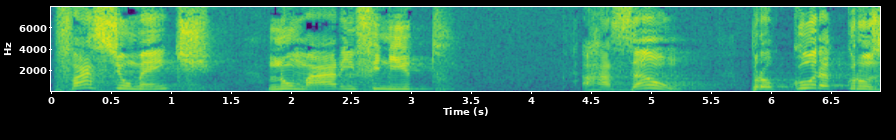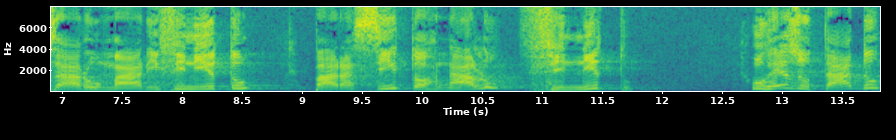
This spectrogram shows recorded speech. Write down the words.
facilmente no mar infinito. A razão procura cruzar o mar infinito para assim torná-lo finito. O resultado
